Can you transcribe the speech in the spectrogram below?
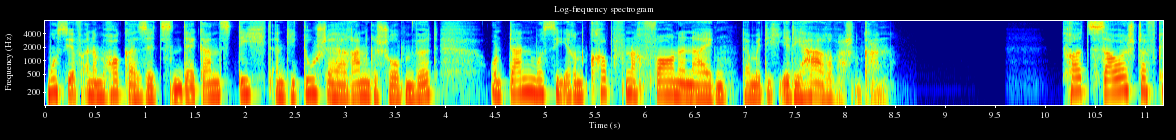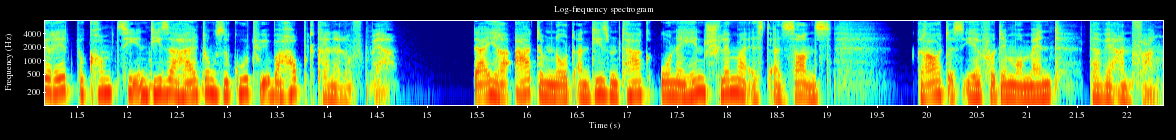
muss sie auf einem Hocker sitzen, der ganz dicht an die Dusche herangeschoben wird, und dann muss sie ihren Kopf nach vorne neigen, damit ich ihr die Haare waschen kann. Trotz Sauerstoffgerät bekommt sie in dieser Haltung so gut wie überhaupt keine Luft mehr. Da ihre Atemnot an diesem Tag ohnehin schlimmer ist als sonst, graut es ihr vor dem Moment, da wir anfangen.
